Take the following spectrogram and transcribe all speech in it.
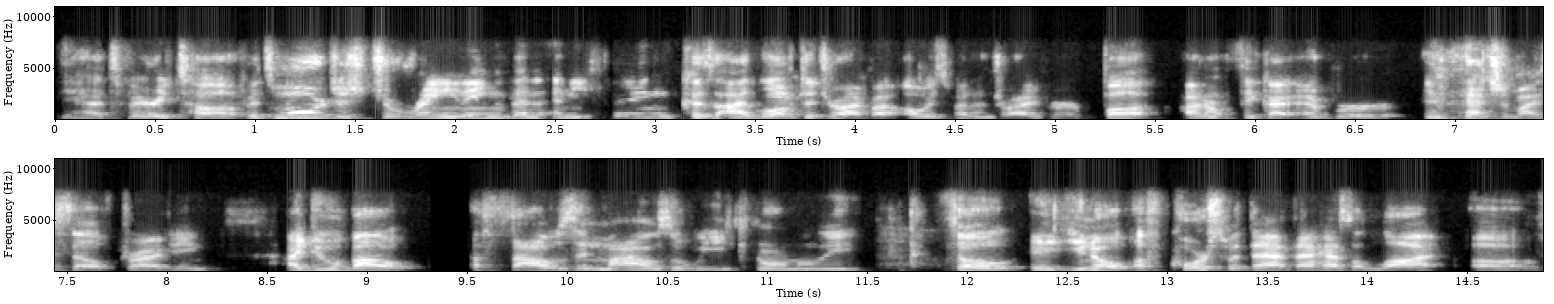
Yeah, it's very tough. It's more just draining than anything because I love to drive. I've always been a driver, but I don't think I ever imagine myself driving. I do about a thousand miles a week normally. So, it, you know, of course, with that, that has a lot of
